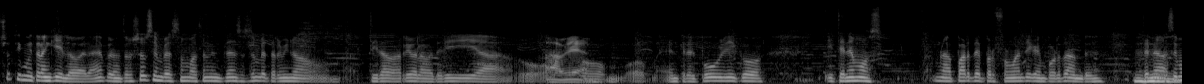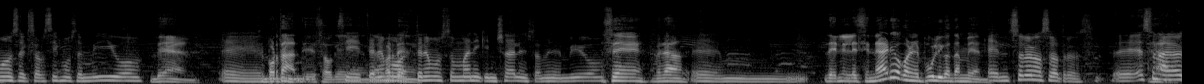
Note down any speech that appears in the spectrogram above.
Yo estoy muy tranquilo ahora, ¿eh? pero nuestros shows siempre son bastante intensos. Siempre termino tirado arriba de la batería o, Ah, bien. o- o entre el público. Y tenemos una parte performática importante. Ujú. Hacemos exorcismos en vivo. Bien. Eh, Es importante eso, que Sí, tenemos, parte- tenemos un Mannequin Challenge también en vivo. Sí, mirá. Eh, ¿En el escenario o con el público también? en solo nosotros. Eh, es Ah. una,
